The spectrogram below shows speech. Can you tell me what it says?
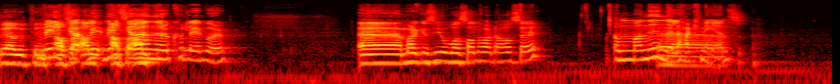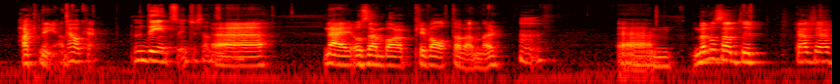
Jag hade typ, Vilka, alltså, all- vil- vilka alltså, all- vänner och kollegor? Eh, Marcus Johansson hörde av sig. Om manin eller Eh, hackningen? s- Hackningen. Ja, okej. Men det är inte så intressant. Eh, nej, och sen bara privata vänner. Mm. Ehm, men och sen typ kanske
